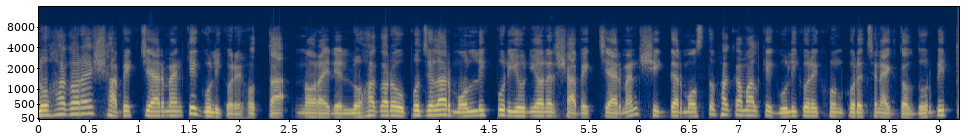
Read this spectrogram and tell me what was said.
লোহাগড়ায় সাবেক চেয়ারম্যানকে গুলি করে হত্যা। নড়াইলের লোহাগড়া উপজেলার মল্লিকপুর ইউনিয়নের সাবেক চেয়ারম্যান শিকদার মোস্তফা কামালকে গুলি করে খুন করেছেন একদল দুর্বৃত্ত।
